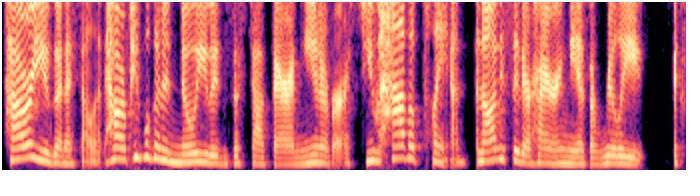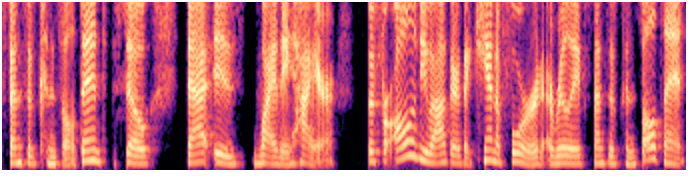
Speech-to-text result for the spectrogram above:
How are you going to sell it? How are people going to know you exist out there in the universe? Do you have a plan? And obviously, they're hiring me as a really expensive consultant. So that is why they hire. But for all of you out there that can't afford a really expensive consultant,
